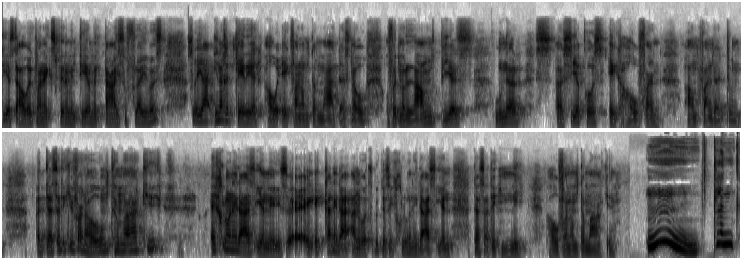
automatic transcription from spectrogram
teeste hou ek van eksperimenteer met Thaise flavors. So ja, enige curry hou ek van om te maak. Dis nou of dit nou lam, bees, hoender, uh, seekos, ek hou van um, van dit doen. Dit is wat ek van hou om te maak. Ek glo nie daar is een nie. So ek, ek kan nie daai antwoord because ek glo nie daar is een dat ek nie hou van om te maak nie. Mmm, klink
